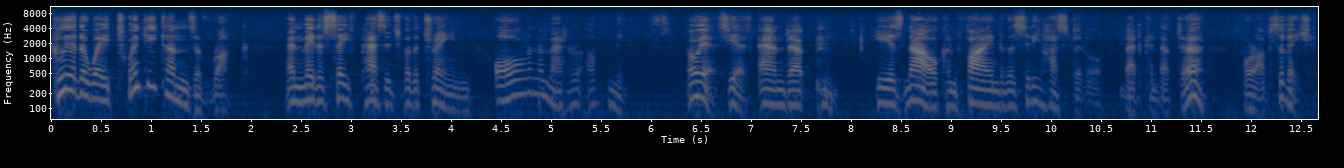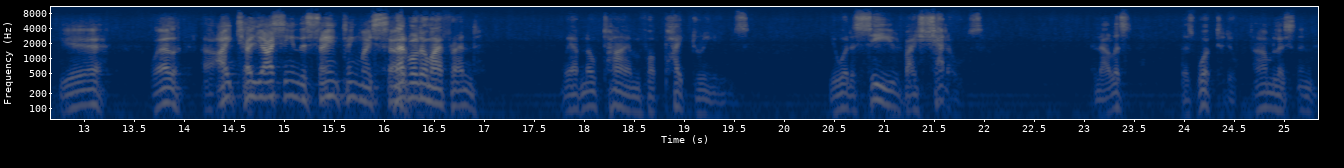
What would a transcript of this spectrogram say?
cleared away 20 tons of rock, and made a safe passage for the train, all in a matter of minutes. Oh, yes, yes. And uh, he is now confined in the city hospital, that conductor, for observation. Yeah. Well, I tell you, I seen the same thing myself. That will do, my friend. We have no time for pipe dreams. You were deceived by shadows. And now listen, there's work to do. I'm listening.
